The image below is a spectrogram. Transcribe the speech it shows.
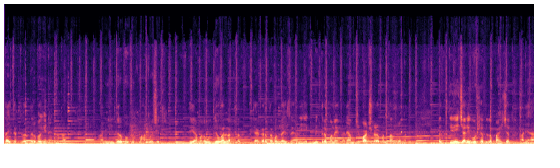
जायचं आहे त्याचा दर्भ घेण्याकरता. आणि दर्भ खूप महत्त्वाचे आहेत. ते आम्हाला उद्योगाला लागतात. त्याकरता पण जायचं आहे. आणि एक मित्र पण आहेत. आणि आमची पाठशाळा पण साताऱ्यामध्ये तर तिन्ही चारही गोष्टी आपल्याला पाहिजेत आणि हा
